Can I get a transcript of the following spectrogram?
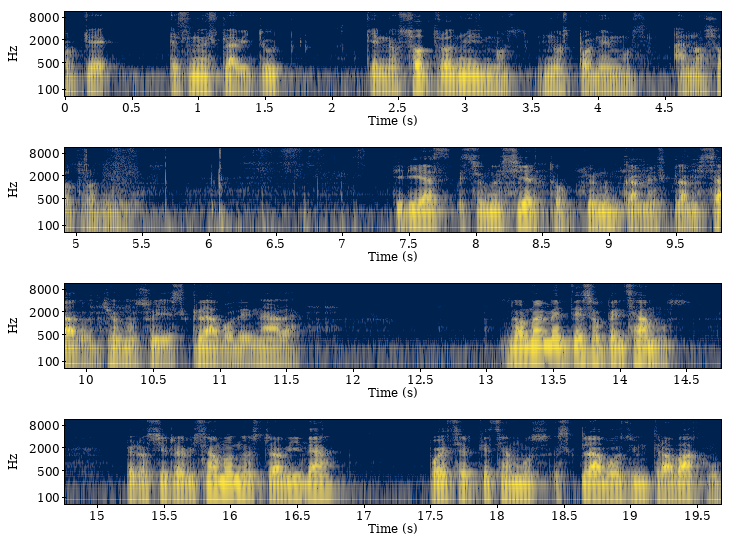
porque es una esclavitud que nosotros mismos nos ponemos a nosotros mismos. Dirías, eso no es cierto, yo nunca me he esclavizado, yo no soy esclavo de nada. Normalmente eso pensamos, pero si revisamos nuestra vida, puede ser que seamos esclavos de un trabajo,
